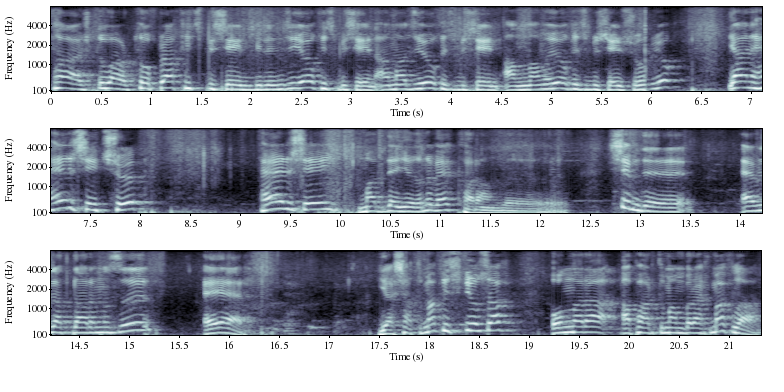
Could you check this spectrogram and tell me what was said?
Taş, duvar, toprak hiçbir şeyin bilinci yok. Hiçbir şeyin amacı yok. Hiçbir şeyin anlamı yok. Hiçbir şeyin şuuru yok. Yani her şey çöp. Her şey madde yığını ve karanlık. Şimdi evlatlarımızı eğer yaşatmak istiyorsak onlara apartman bırakmakla,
